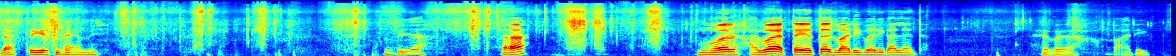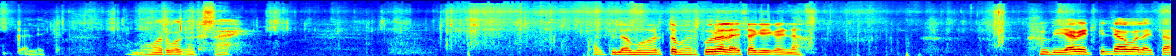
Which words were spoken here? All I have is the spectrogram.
जास्त घेत नाही आम्ही. बिया. हा? मोहर हा बघ आता येत आहेत बारीक बारीक आल्या आहेत हे बघा बारीक आलेत मोहर बघा कसा आहे. तुला मोहर तर भरपूर आलाय सगळीकडनं. बिया भेटतील तेव्हा बोलायचा.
